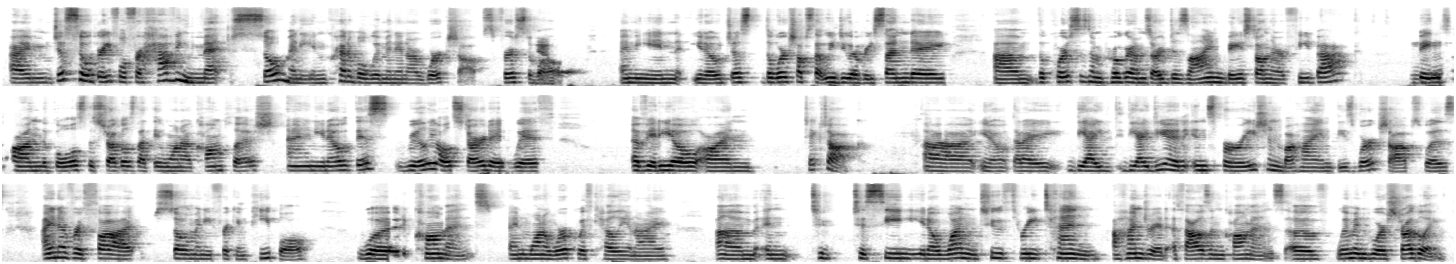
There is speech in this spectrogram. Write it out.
I'm just so grateful for having met so many incredible women in our workshops. First of yeah. all, I mean, you know, just the workshops that we do every Sunday, um, the courses and programs are designed based on their feedback mm-hmm. based on the goals, the struggles that they want to accomplish. And, you know, this really all started with a video on TikTok. Uh, you know that I the the idea and inspiration behind these workshops was I never thought so many freaking people would comment and want to work with Kelly and I um, and to to see you know one two three ten a hundred a thousand comments of women who are struggling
